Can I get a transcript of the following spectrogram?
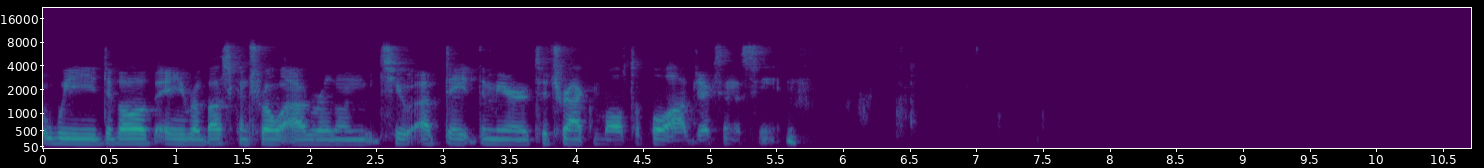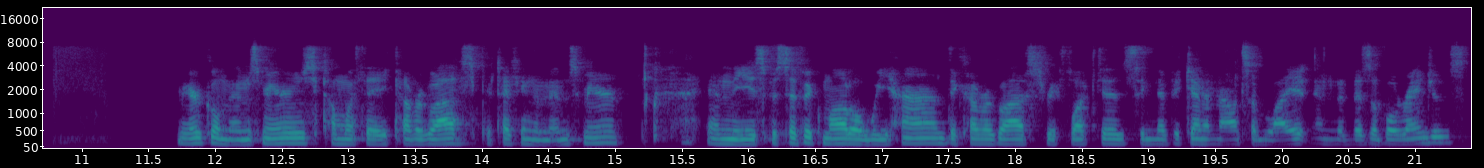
we develop a robust control algorithm to update the mirror to track multiple objects in the scene. Mirrorcle MEMS mirrors come with a cover glass protecting the MEMS mirror. In the specific model we had, the cover glass reflected significant amounts of light in the visible ranges.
